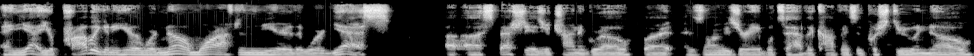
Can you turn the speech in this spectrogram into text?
And yeah, you're probably going to hear the word no more often than you hear the word yes, uh, uh, especially as you're trying to grow. But as long as you're able to have the confidence and push through and know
